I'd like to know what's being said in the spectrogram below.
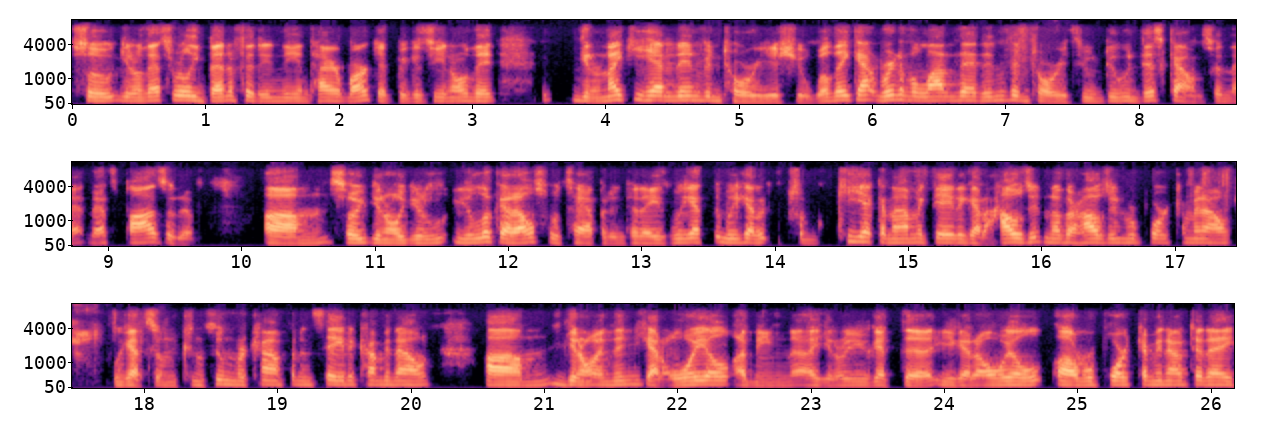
so you know that's really benefiting the entire market because you know Nike had an inventory issue. Well, they got rid of a lot of that inventory through doing discounts, and that that's positive. Um, so you know, you you look at else what's happening today. We got we got some key economic data. Got a housing another housing report coming out. We got some consumer confidence data coming out. Um, you know, and then you got oil. I mean, uh, you know, you get the you got oil uh, report coming out today.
